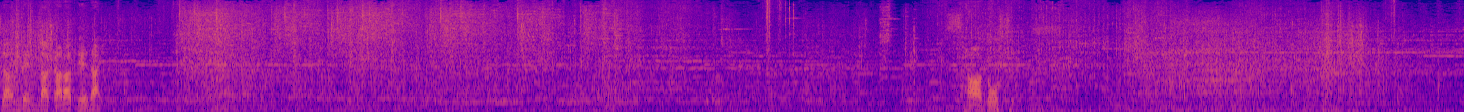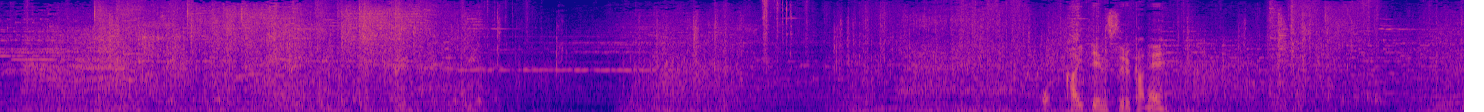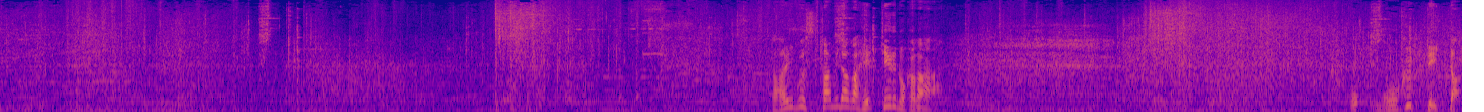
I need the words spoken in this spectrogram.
残念ながら出ない。さあどうする？お回転するかね。だいぶスタミナが減っているのかな？お潜っていった。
